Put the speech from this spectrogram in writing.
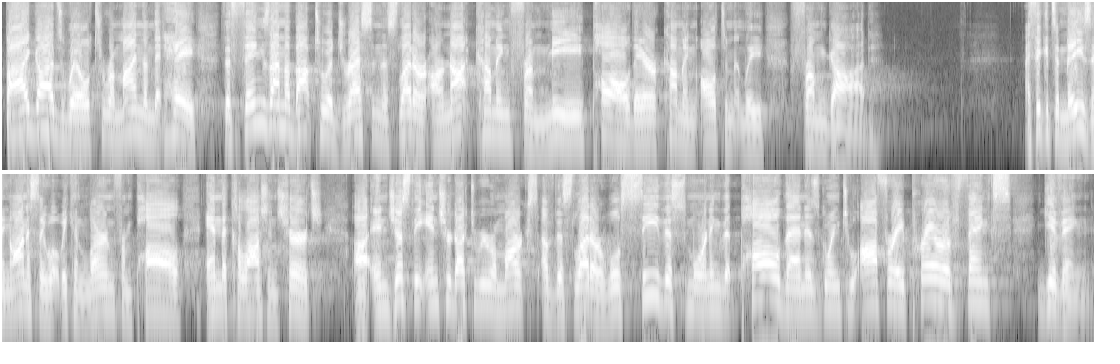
by God's will to remind them that, hey, the things I'm about to address in this letter are not coming from me, Paul. They are coming ultimately from God. I think it's amazing, honestly, what we can learn from Paul and the Colossian church. Uh, in just the introductory remarks of this letter, we'll see this morning that Paul then is going to offer a prayer of thanksgiving.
